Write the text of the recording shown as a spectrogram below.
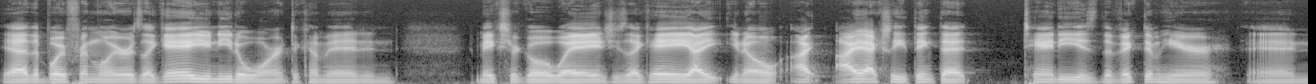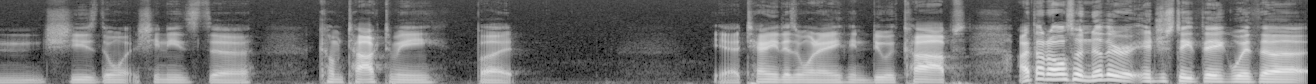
yeah, the boyfriend lawyer is like, hey, you need a warrant to come in, and makes her go away, and she's like, hey, I you know I I actually think that Tandy is the victim here, and she's the one she needs to come talk to me, but yeah, Tandy doesn't want anything to do with cops. I thought also another interesting thing with uh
